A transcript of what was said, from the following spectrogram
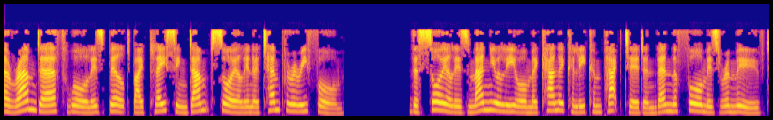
A rammed earth wall is built by placing damp soil in a temporary form. The soil is manually or mechanically compacted and then the form is removed.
